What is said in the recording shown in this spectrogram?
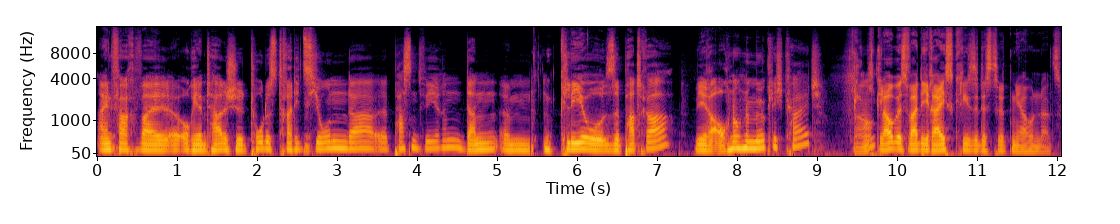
Einfach weil äh, orientalische Todestraditionen da äh, passend wären. Dann ähm, Cleopatra wäre auch noch eine Möglichkeit. Ja. Ich glaube, es war die Reichskrise des dritten Jahrhunderts.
